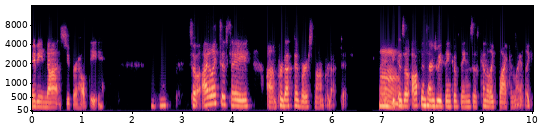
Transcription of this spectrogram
maybe not super healthy? Mm-hmm. So I like to say um, productive versus non-productive, right? Hmm. because oftentimes we think of things as kind of like black and white, like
